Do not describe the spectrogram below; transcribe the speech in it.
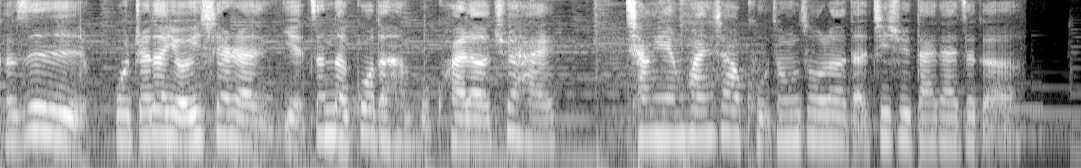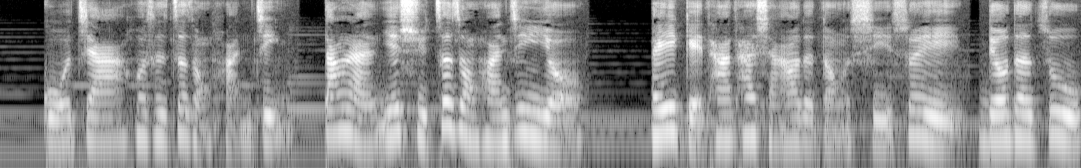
可是我觉得有一些人也真的过得很不快乐，却还。强颜欢笑、苦中作乐的继续待在这个国家，或是这种环境。当然，也许这种环境有可以给他他想要的东西，所以留得住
